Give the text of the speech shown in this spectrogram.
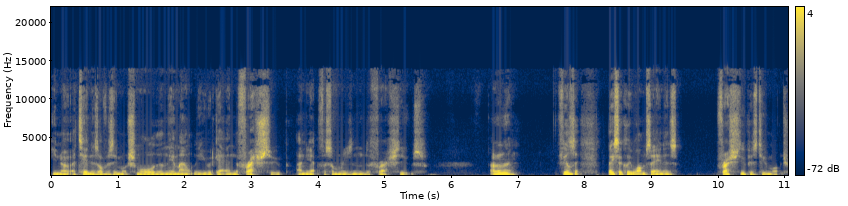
you know a tin is obviously much smaller than the amount that you would get in the fresh soup, and yet for some reason the fresh soups, I don't know, feels basically what I'm saying is fresh soup is too much,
